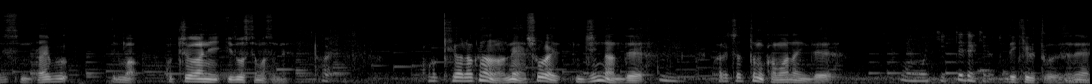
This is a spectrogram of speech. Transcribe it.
ですね。だいぶ今こっち側に移動してますね。はい。この気が楽なのはね将来陣なんでうん。枯れちゃっても構わないんで思い切ってできると。できるってことですね。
